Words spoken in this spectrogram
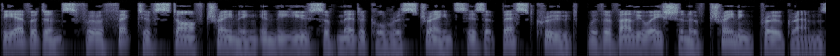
The evidence for effective staff training in the use of medical restraints is at best crude, with evaluation of training programs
